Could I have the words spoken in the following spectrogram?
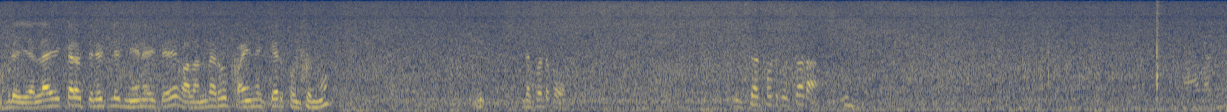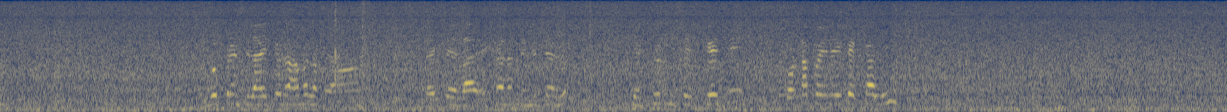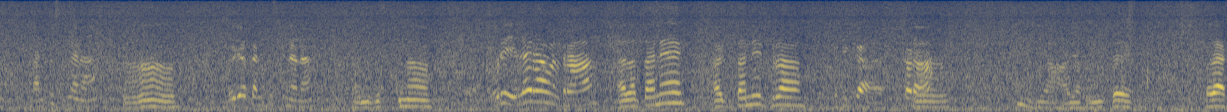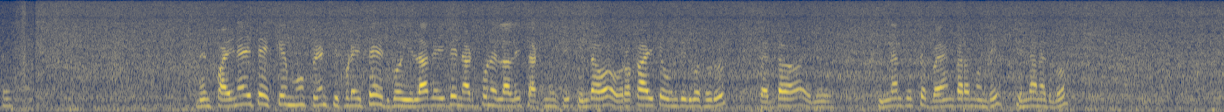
ఇప్పుడు ఎలా ఎక్కారో తెలియట్లేదు నేనైతే. వాళ్ళందరూ పైన ఎక్కారు కొంచెము. పెట్టుకో ఇస్తాడు పట్టుకు ఇస్తాడా ఇంకో ఫ్రెండ్స్ ఇలా అయితే రావాల. అయితే ఇలా ఎక్కాలో తెలియట్లేదు. చెట్టు నుంచి ఎక్కేసి కొండ పైన అయితే ఎక్కాలి. కనిపిస్తున్నానా వీడియో కనిపిస్తున్నానా కనిపిస్తున్నా. ఒరే ఎలా రావాలరా. అలా తనే అటు తనే ఇట్రా ఇక్కడ అంతే. పదాటు నేను పైన అయితే ఎక్కాము. ఫ్రెండ్స్ ఇప్పుడైతే ఇదిగో ఇలాగైతే నడుపుకొని వెళ్ళాలి. చట్ నుంచి కింద ఉరక అయితే ఉంది ఇదిగో చూడు. పెద్ద ఇది కింద చూస్తే భయంకరంగా ఉంది. కింద ఇదిగో.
